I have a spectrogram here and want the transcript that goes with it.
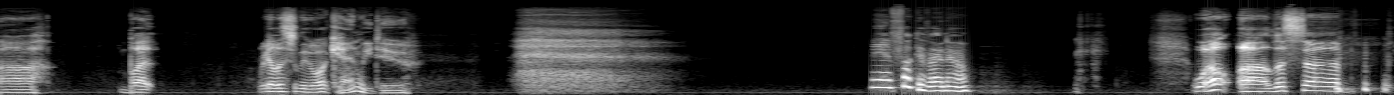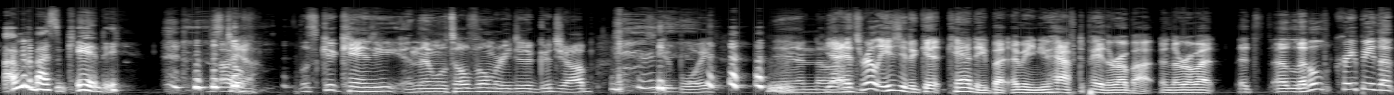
Uh, but realistically, what can we do? Man, fuck if I know. Well, uh, let's uh, I'm going to buy some candy. let's Oh, tell- yeah. let's get Candy, and then we'll tell Vilmer he did a good job. He's a good boy. And um, yeah, it's real easy to get candy, but I mean, you have to pay the robot, and the robot. It's a little creepy that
